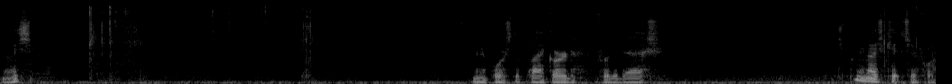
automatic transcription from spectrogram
Nice. And of course the placard for the dash. Pretty nice kit so far.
